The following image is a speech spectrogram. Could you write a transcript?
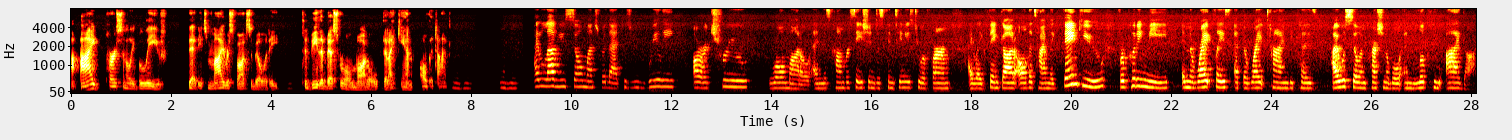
I personally believe that it's my responsibility to be the best role model that I can all the time. Mm-hmm. Mm-hmm. I love you so much for that because you really are a true role model, and this conversation just continues to affirm. I like thank God all the time. Like, thank you for putting me in the right place at the right time because I was so impressionable, and look who I got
